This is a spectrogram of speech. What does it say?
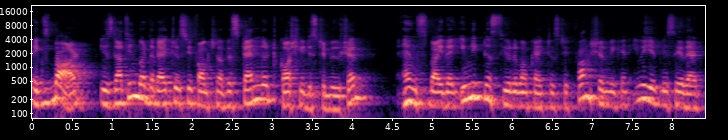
x bar is nothing but the characteristic function of a standard Cauchy distribution. Hence, by the uniqueness theorem of characteristic function, we can immediately say that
